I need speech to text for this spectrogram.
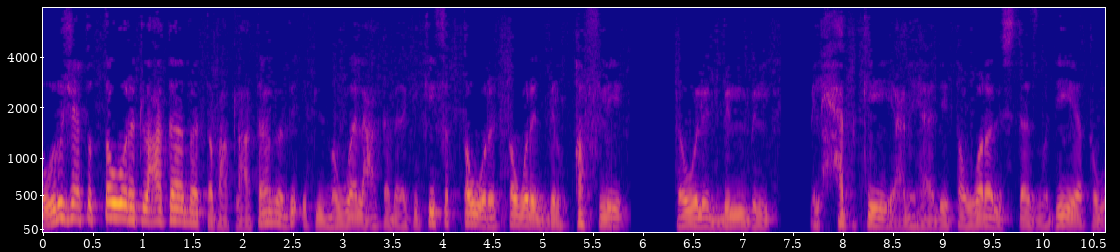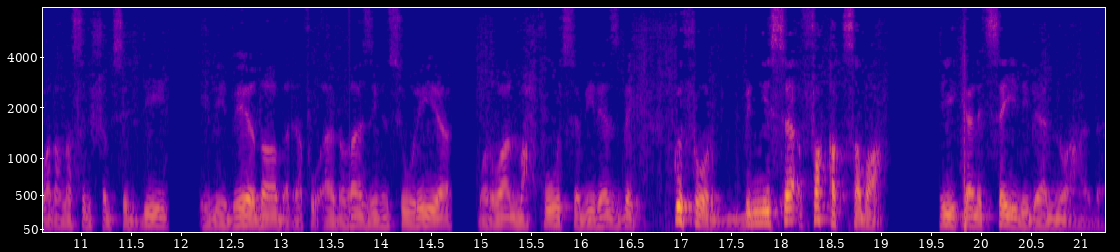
ورجعت تطورت العتابة. تبعت العتابة بقت الموال العتابة لكن كيف تطورت تطورت بالقفلة تطورت بال... بال... بالحبكة. يعني هذه طورها الأستاذ وديع طورها نصر شمس الدين إلي بيضة برا فؤاد غازي من سوريا مروان محفوظ سمير يزبك كثر بالنساء فقط صباح. هي كانت سيدة بهالنوع هذا.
